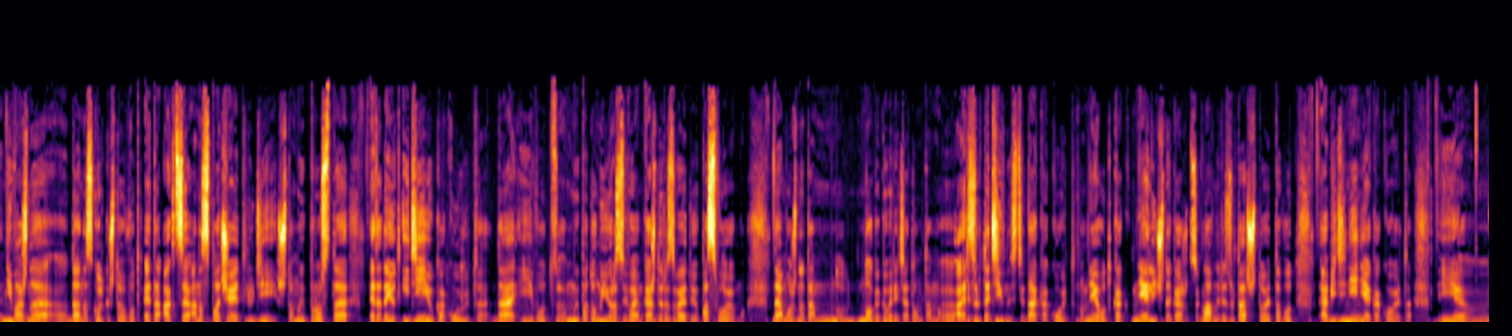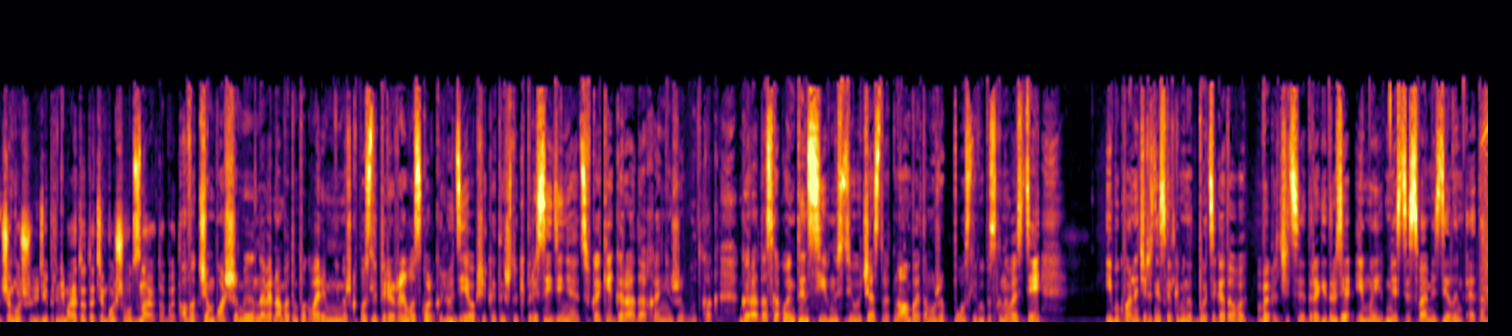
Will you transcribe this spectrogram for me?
неважно, да, насколько, что вот эта акция, она сплочает людей, что мы просто, это дает идею какую-то, да, и вот мы потом ее развиваем, каждый развивает ее по-своему, да, можно там много говорить о том, там, о результативности, да, какой-то, но мне вот, как мне лично кажется, главный результат, что это вот объединение какое-то. И э, чем больше людей принимают это, тем больше вот знают об этом. А вот чем больше мы, наверное, об этом поговорим немножко после перерыва, сколько людей вообще к этой штуке присоединяются, в каких городах они живут, как города с какой интенсивностью mm. участвуют. Но об этом уже после выпуска новостей. И буквально через несколько минут будьте готовы выключить свет, дорогие друзья, и мы вместе с вами сделаем это.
